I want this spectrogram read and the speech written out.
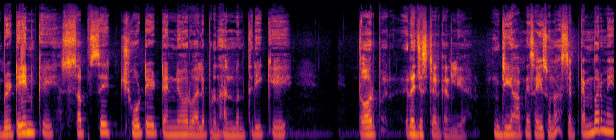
ब्रिटेन के सबसे छोटे टेन्योर वाले प्रधानमंत्री के तौर पर रजिस्टर कर लिया है। जी हाँ आपने सही सुना, सितंबर में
